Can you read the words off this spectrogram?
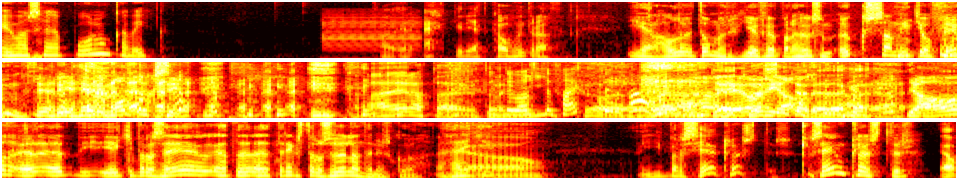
Eða að segja Bólungavík. Það er ekki rétt K100 Ég er alveg dómur, ég fyrir bara að hugsa um Uxa 95 þegar ég hefði Molduxi Það er að þetta Þú varstu fættur þá? Ekki eða klaustur eða eitthvað Já, ég ekki bara að segja þetta, þetta er einhverstað á Suðurlandinu sko. Er Það ekki, Já, ég bara segja klaustur. Segjum klaustur. Já.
